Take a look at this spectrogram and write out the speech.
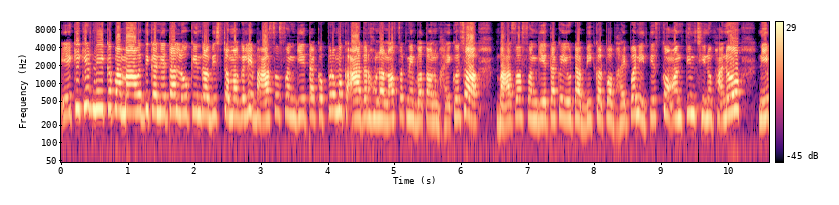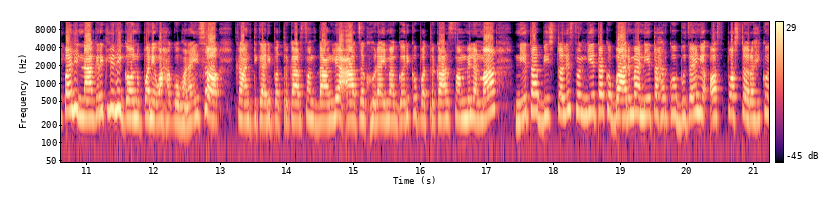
एकीकृत नेकपा माओवादीका नेता लोकेन्द्र विष्ट मगरले भाषा संघीयताको प्रमुख आधार हुन नसक्ने बताउनु भएको छ। भाषा संघीयताको एउटा विकल्प भए पनि त्यसको अन्तिम छिनोफानो नेपाली नागरिकले नै गर्नुपर्ने उहाँको भनाइ छ। क्रान्तिकारी पत्रकार संघ दाङले आज घोराईमा गरेको पत्रकार सम्मेलनमा नेता विष्टले संघीयताको बारेमा नेताहरूको बुझाइ नै अस्पष्ट रहेको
